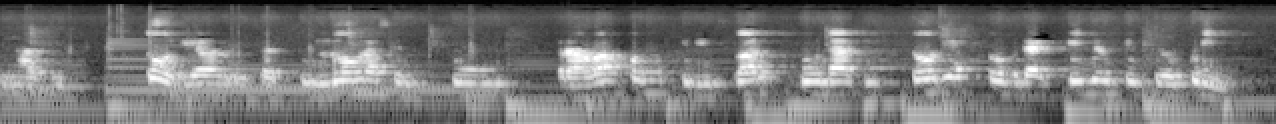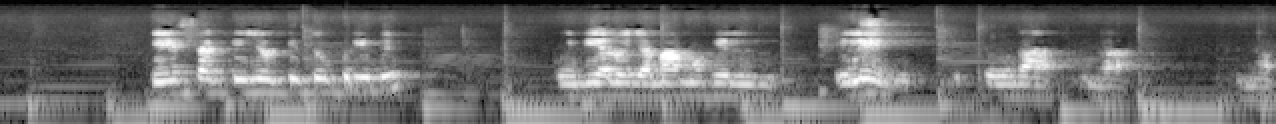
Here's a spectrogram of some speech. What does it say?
una victoria, o sea, tú logras en tu trabajo espiritual una victoria sobre aquello que te oprime. ¿Qué es aquello que te oprime? Hoy día lo llamamos el, el ego, es una, una, una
